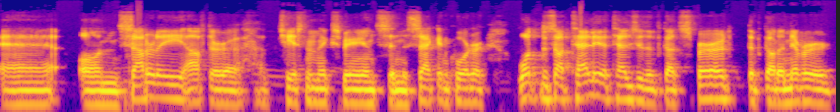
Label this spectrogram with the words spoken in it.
uh, on Saturday after a, a chasing experience in the second quarter. What does that tell you? It tells you they've got spirit, they've got a never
